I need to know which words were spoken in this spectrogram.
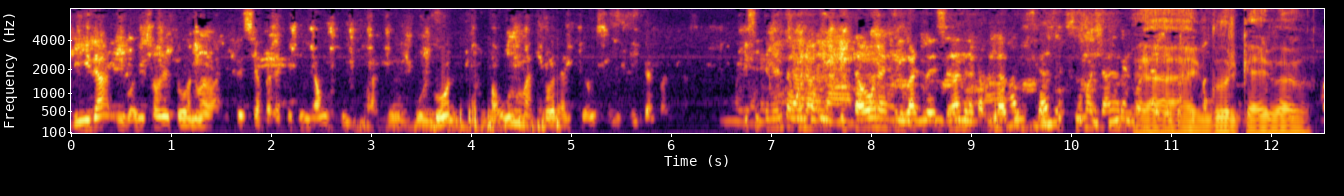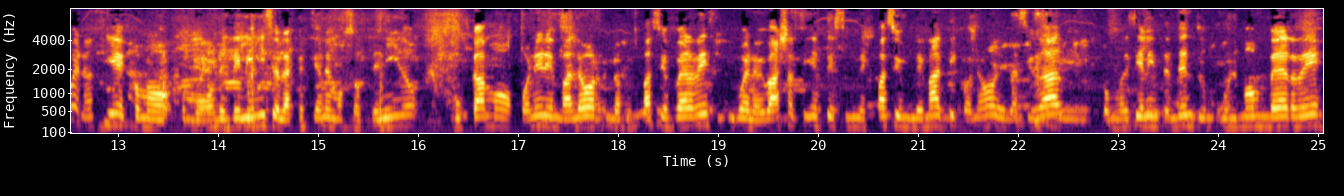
vida y sobre todo nuevas especies para que tengamos un, un pulmón aún mayor al que hoy significa el país. Y si teniente, bueno, esta obra en este lugar tradicional de la capital provincial se suma ya en el Ay, Gurka del Vago. Bueno, así es como, desde el inicio de la gestión hemos sostenido, buscamos poner en valor los espacios verdes y bueno, y vaya si este es un espacio emblemático ¿no? de la ciudad, como decía el intendente, un pulmón verde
